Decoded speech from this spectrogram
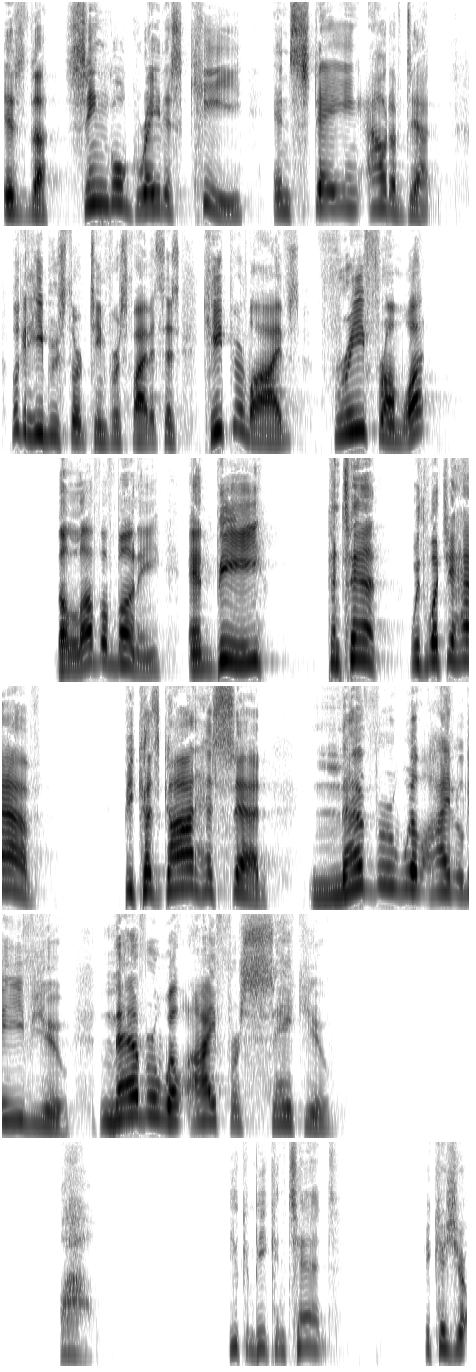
is the single greatest key in staying out of debt. Look at Hebrews 13, verse 5. It says, Keep your lives free from what? The love of money, and be content with what you have. Because God has said, Never will I leave you, never will I forsake you. Wow. You can be content because your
